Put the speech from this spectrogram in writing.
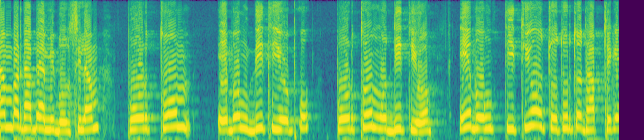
নাম্বার ধাপে আমি বলছিলাম, প্রথম এবং দ্বিতীয়, প্রথম ও দ্বিতীয় এবং তৃতীয় চতুর্থ ধাপ থেকে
